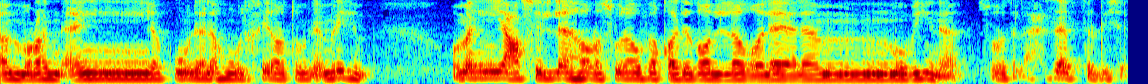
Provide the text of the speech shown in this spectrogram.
أمرا أن يكون له الخيرة من أمرهم. ومن يعص الله ورسوله فقد ضل ضلالا مبينا. سورة الأحزاب 36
